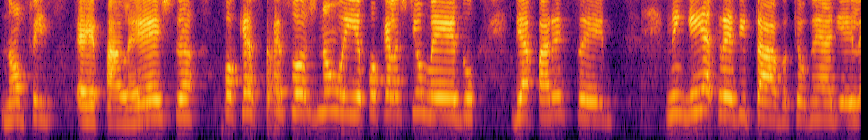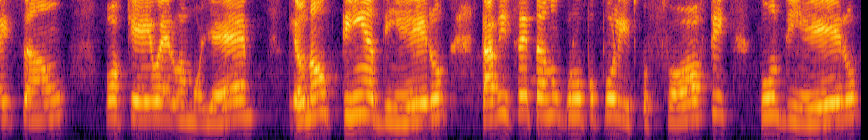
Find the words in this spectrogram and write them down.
não fiz é, palestra, porque as pessoas não iam, porque elas tinham medo de aparecer. Ninguém acreditava que eu ganharia a eleição, porque eu era uma mulher, Eu não tinha dinheiro, estava enfrentando um grupo político forte, com dinheiro,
